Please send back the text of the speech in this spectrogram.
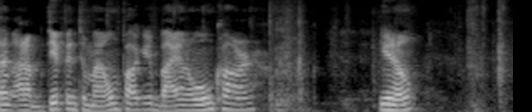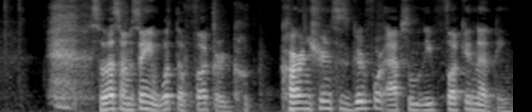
I'm dip into my own pocket, buy an own car. You know? So that's what I'm saying. What the fuck are car insurance is good for? Absolutely fucking nothing.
